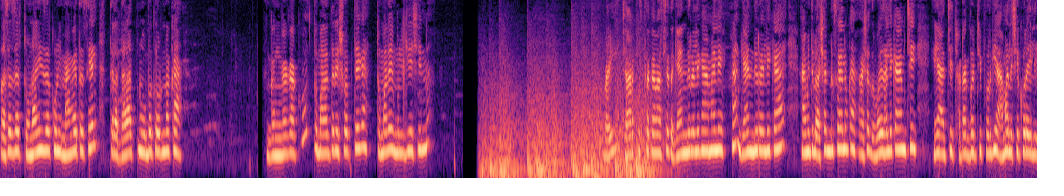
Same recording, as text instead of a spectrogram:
असं जर तोंडाने जर कोणी मागत असेल त्याला दारात पण उभं करू नका. गंगा काकू तुम्हाला तरी शोधते का? तुम्हालाही मुलगी येशील ना? बाई चार पुस्तकं वाचले तर ज्ञान दिली का आम्हाला? हां ज्ञान दिलेली काय? आम्ही तुला अशाच दिसायलो का? अशाच वय झाली का आमची? हे आजची छटाकभरची पोरगी आम्हाला शिकू राहिली.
